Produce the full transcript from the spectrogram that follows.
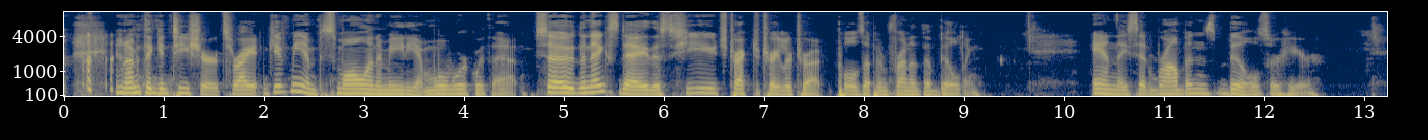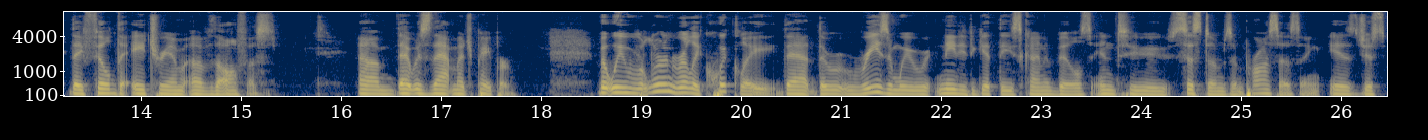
and I'm thinking t-shirts, right? Give me a small and a medium. We'll work with that. So the next day, this huge tractor trailer truck pulls up in front of the building. And they said, Robin's bills are here. They filled the atrium of the office. Um, that was that much paper. But we learned really quickly that the reason we needed to get these kind of bills into systems and processing is just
